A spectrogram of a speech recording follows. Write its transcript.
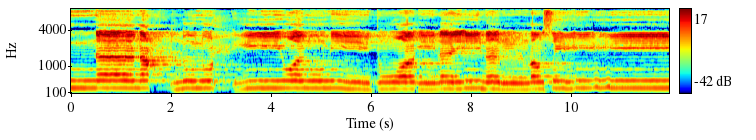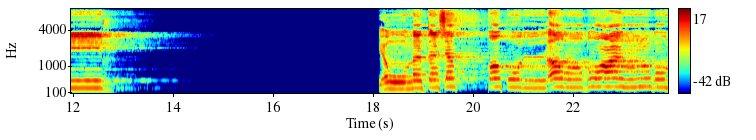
إنا نحن نحيي ونميت وإلينا المصير يوم تشقق الأرض عنهم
